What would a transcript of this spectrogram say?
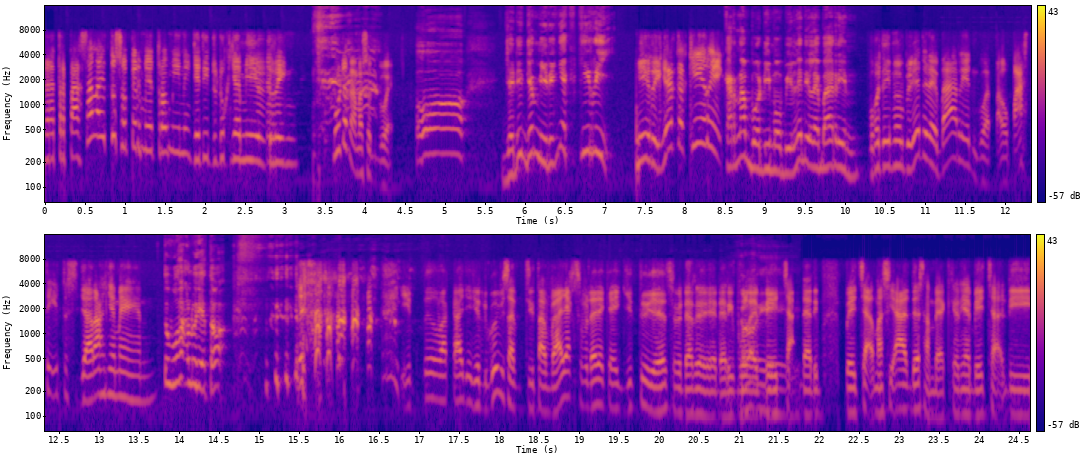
Nah terpaksa lah itu sopir Metro Mini jadi duduknya miring. Mudah nggak maksud gue? Oh, jadi dia miringnya ke kiri Miringnya ke kiri. karena bodi mobilnya dilebarin. Bodi mobilnya dilebarin. Gua tahu pasti itu sejarahnya men. Tua lu ya, Tok. itu makanya jadi gue bisa cerita banyak sebenarnya kayak gitu ya sebenarnya ya dari mulai becak dari becak masih ada sampai akhirnya becak di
